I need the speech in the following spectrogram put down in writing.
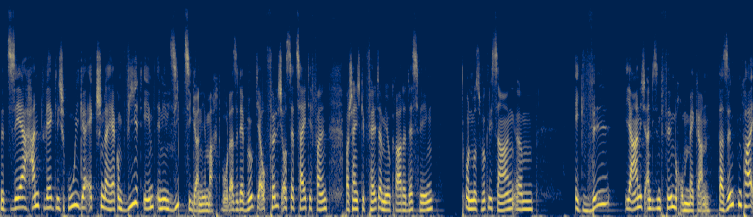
mit sehr handwerklich ruhiger Action daherkommt, wie es eben in den 70ern gemacht wurde. Also der wirkt ja auch völlig aus der Zeit gefallen. Wahrscheinlich gefällt er mir gerade deswegen. Und muss wirklich sagen, ähm, ich will ja nicht an diesem Film rummeckern. Da sind ein paar,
